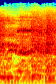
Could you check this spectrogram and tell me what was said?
Yeah.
